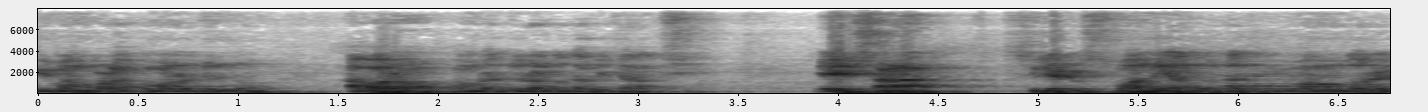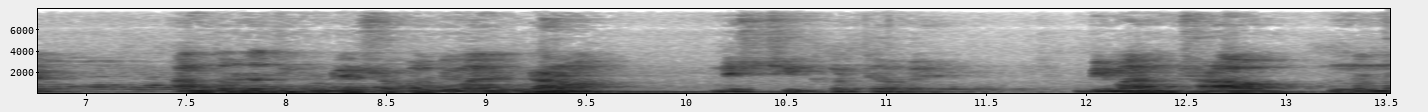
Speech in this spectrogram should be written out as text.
বিমান ভাড়া কমানোর জন্য আবারও আমরা জোরালো দাবি জানাচ্ছি। এই ছাড়া সিলেট উসমানী আন্তর্জাতিক বিমানবন্দরের আন্তর্জাতিক রুটের সকল বিমানের উঠানামা নিশ্চিত করতে হবে। বিমান ছাড়াও অন্যান্য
